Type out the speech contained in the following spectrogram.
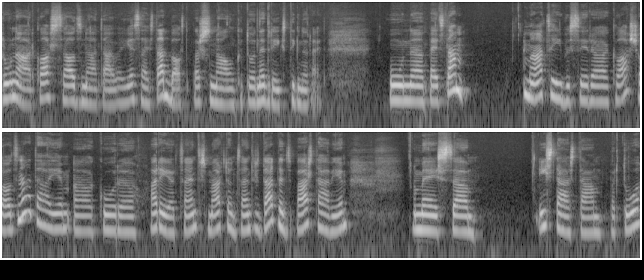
runā ar klases audzinātāju vai iesaista atbalsta personālu un ka to nedrīkst ignorēt. Un pēc tam mācības ir klašu audzinātājiem, kur arī ar centra smārta un centra darbības pārstāvjiem mēs izstāstām par to,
